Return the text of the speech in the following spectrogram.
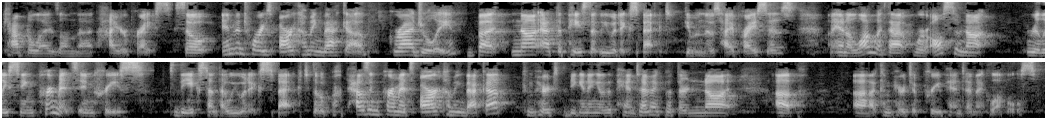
capitalize on that higher price. So, inventories are coming back up gradually, but not at the pace that we would expect given those high prices. And along with that, we're also not really seeing permits increase to the extent that we would expect. So housing permits are coming back up compared to the beginning of the pandemic, but they're not up uh, compared to pre pandemic levels.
